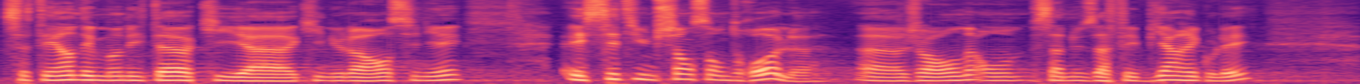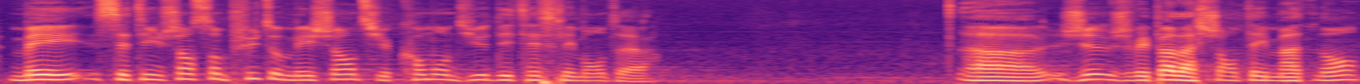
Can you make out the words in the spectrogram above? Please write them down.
C'était un des moniteurs qui, qui nous l'a enseigné. Et c'était une chanson drôle. genre, ça nous a fait bien rigoler. Mais c'était une chanson plutôt méchante sur comment Dieu déteste les menteurs. Euh, je ne vais pas la chanter maintenant,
